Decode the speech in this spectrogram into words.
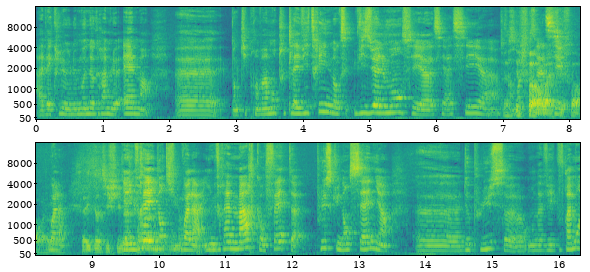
avec le, monogramme, le M, euh, donc qui prend vraiment toute la vitrine. Donc visuellement, c'est assez. c'est assez fort, ouais, c'est fort. voilà. Ça identifie. Il y a une vraie, voilà, une vraie marque en fait, plus qu'une enseigne. Euh, de plus, euh, on avait vraiment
